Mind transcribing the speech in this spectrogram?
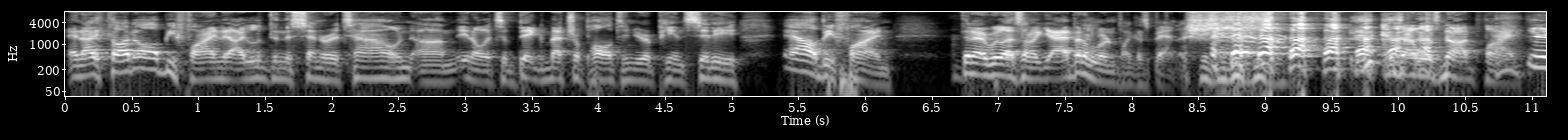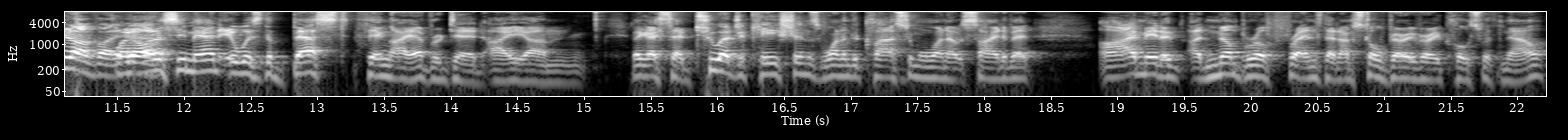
and I thought, oh, I'll be fine. I lived in the center of town. Um, you know, it's a big metropolitan European city. Yeah, I'll be fine. Then I realized I'm like, yeah, I better learn fucking Spanish because I was not fine. You're not fine. But yeah. honestly, man, it was the best thing I ever did. I, um, like I said, two educations, one in the classroom and one outside of it. Uh, I made a, a number of friends that I'm still very, very close with now.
